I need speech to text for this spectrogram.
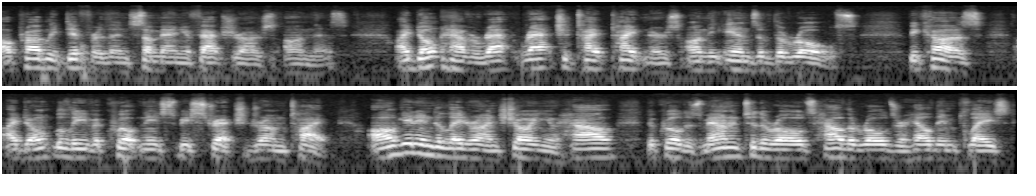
I'll probably differ than some manufacturers on this. I don't have rat ratchet type tighteners on the ends of the rolls because I don't believe a quilt needs to be stretched drum tight. I'll get into later on showing you how the quilt is mounted to the rolls, how the rolls are held in place,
